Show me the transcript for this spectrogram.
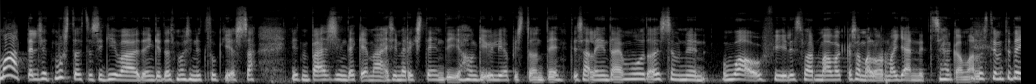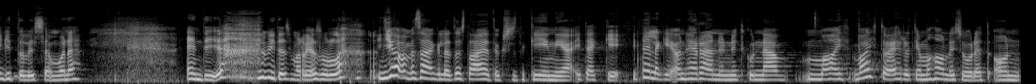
mä ajattelisin, että musta olisi tosi kiva jotenkin, että jos mä olisin nyt lukiossa, niin mä pääsisin tekemään esimerkiksi tentin johonkin yliopiston tenttisaliin tai muuta. Olisi semmoinen wow-fiilis varmaan, vaikka samalla varmaan jännittäisi ihan kamalasti, mutta jotenkin tulisi semmoinen en tiedä. Mites Maria sulla? Joo, mä saan kyllä tuosta ajatuksesta kiinni ja itsekin, itselläkin on herännyt nyt, kun nämä vaihtoehdot ja mahdollisuudet on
